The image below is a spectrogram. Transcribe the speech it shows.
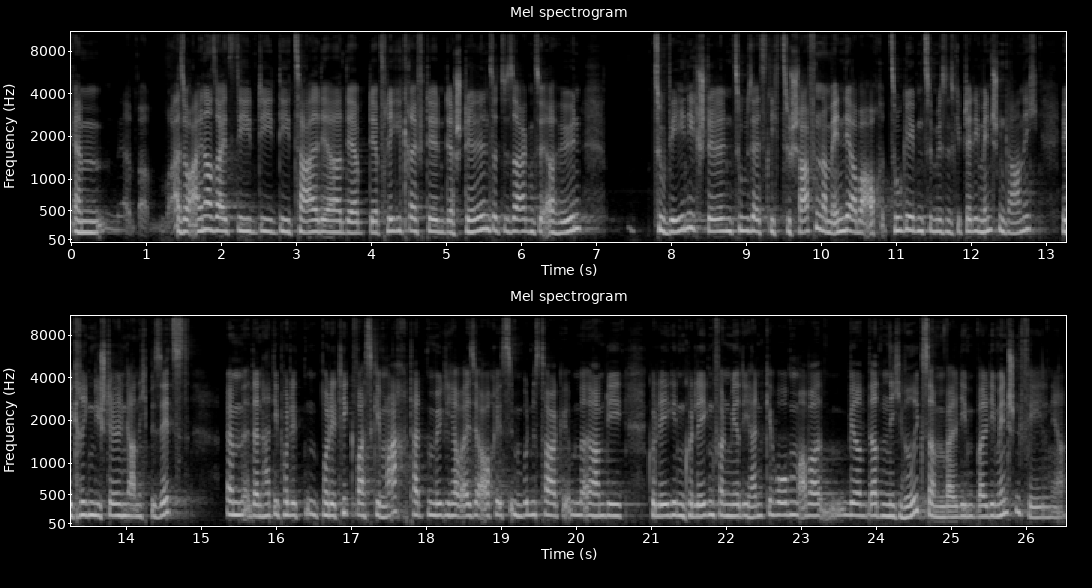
ähm, also einerseits die, die, die Zahl der, der, der Pflegekräfte, der Stellen sozusagen zu erhöhen, zu wenig Stellen zusätzlich zu schaffen, am Ende aber auch zugeben zu müssen, es gibt ja die Menschen gar nicht, wir kriegen die Stellen gar nicht besetzt. Ähm, dann hat die Politik was gemacht, hat möglicherweise auch ist im Bundestag, ähm, haben die Kolleginnen und Kollegen von mir die Hand gehoben, aber wir werden nicht wirksam, weil die, weil die Menschen fehlen, ja.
